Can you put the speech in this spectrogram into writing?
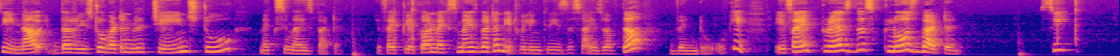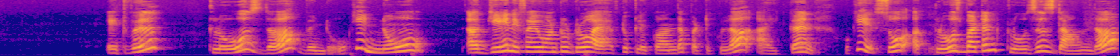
see now the restore button will change to maximize button. If I click on maximize button it will increase the size of the window. Okay. If I press this close button see it will close the window. Okay. No again if I want to draw I have to click on the particular icon. Okay. So a close button closes down the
